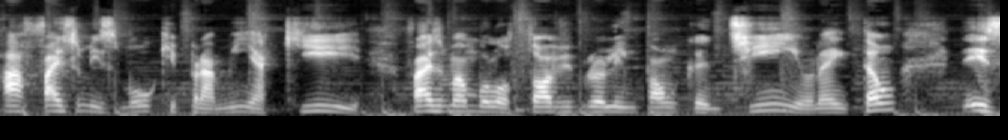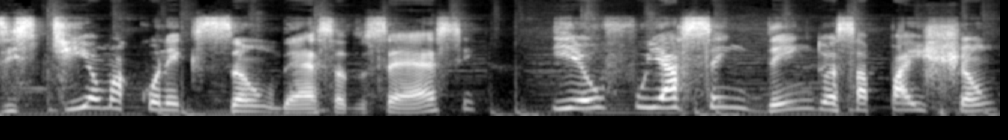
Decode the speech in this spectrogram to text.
ah, faz uma smoke para mim aqui, faz uma molotov para eu limpar um cantinho, né? Então, existia uma conexão dessa do CS e eu fui acendendo essa paixão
